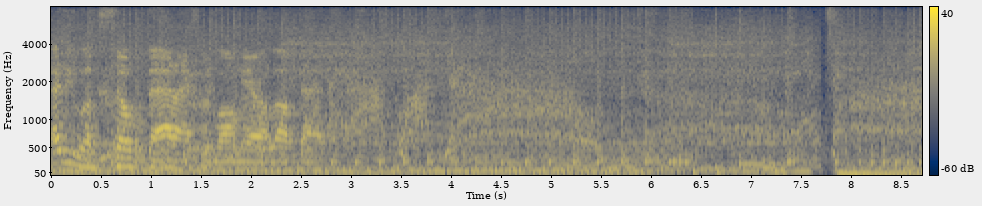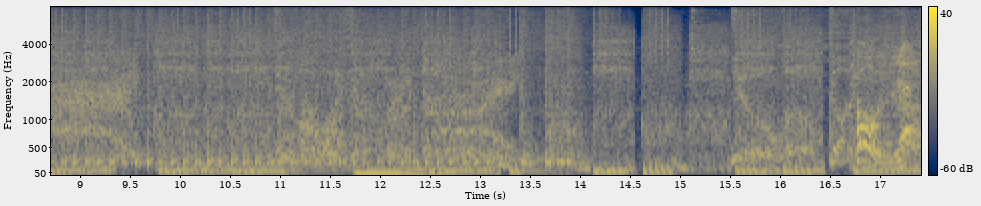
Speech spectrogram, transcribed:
Eddie looks so badass with long hair, I love that. Oh, yes!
